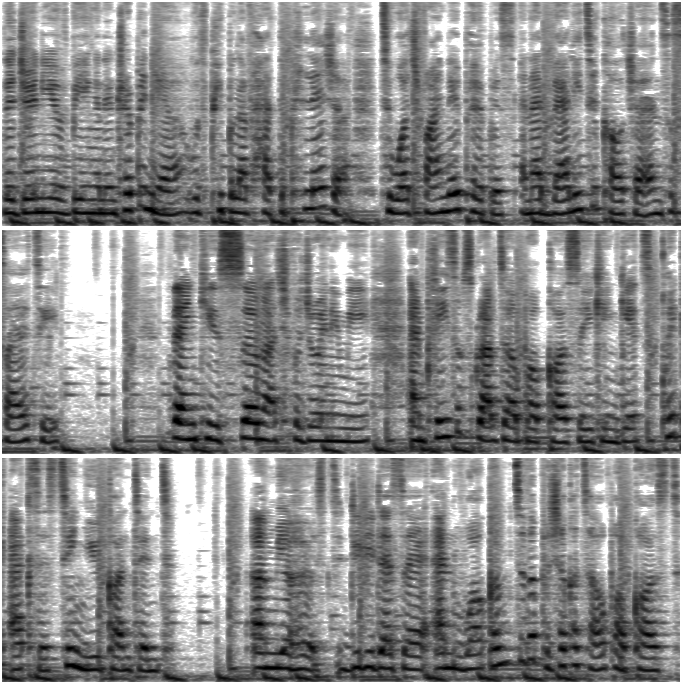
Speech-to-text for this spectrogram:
the journey of being an entrepreneur with people I've had the pleasure to watch find their purpose and add value to culture and society. Thank you so much for joining me, and please subscribe to our podcast so you can get quick access to new content. I'm your host, Didi Dese, and welcome to the Pusha Cartel podcast.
